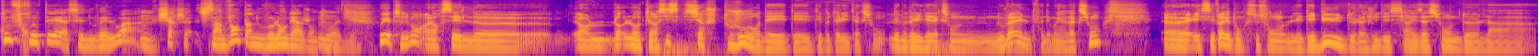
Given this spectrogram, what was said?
confronté à ces nouvelles lois, mm. cherche, s'invente un nouveau langage, on mm. pourrait dire. Oui, absolument. Alors c'est le, alors l'antiracisme cherche toujours des, des, des modalités d'action, des modalités d'action nouvelles, enfin des moyens d'action. Euh, et c'est vrai que donc ce sont les débuts de la judiciarisation de la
